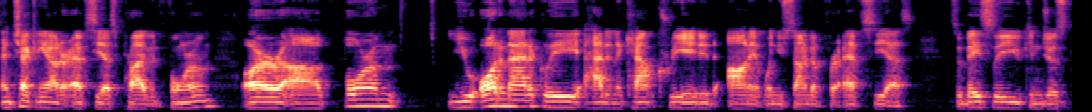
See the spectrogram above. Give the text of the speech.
and checking out our FCS private forum. Our uh, forum, you automatically had an account created on it when you signed up for FCS. So basically, you can just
